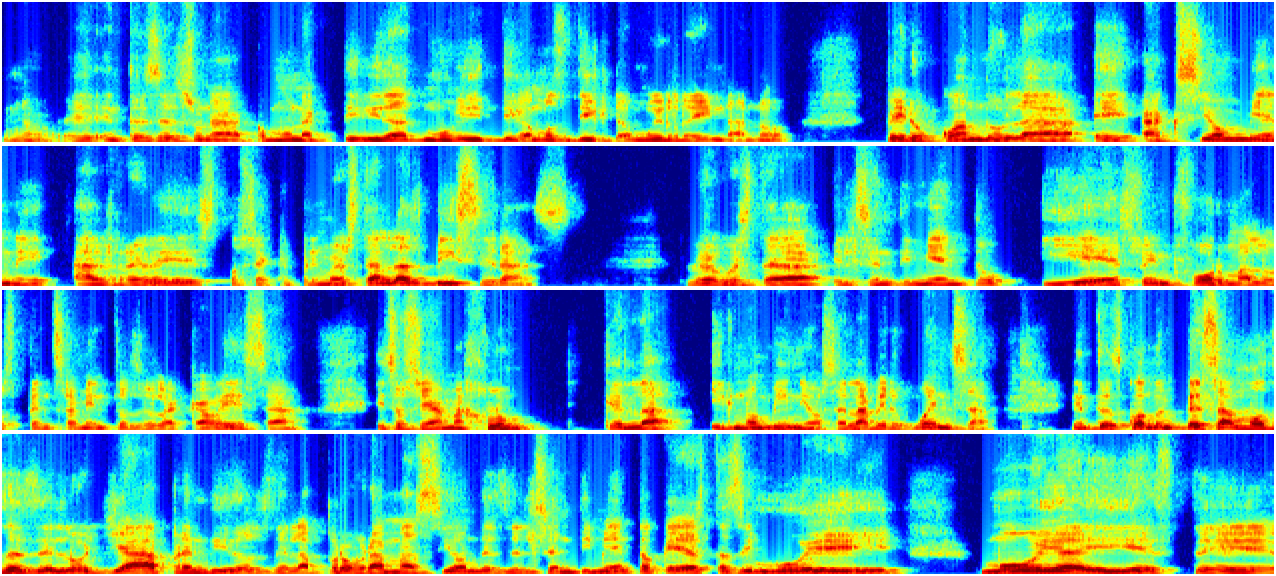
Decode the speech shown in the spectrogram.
¿no? E, entonces es una, como una actividad muy, digamos, digna, muy reina, ¿no? Pero cuando la eh, acción viene al revés, o sea, que primero están las vísceras, luego está el sentimiento y eso informa los pensamientos de la cabeza. Eso se llama hlum, que es la ignominia, o sea, la vergüenza. Entonces, cuando empezamos desde lo ya aprendido, desde la programación, desde el sentimiento que ya está así muy, muy ahí, este,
